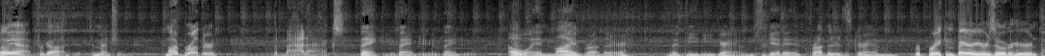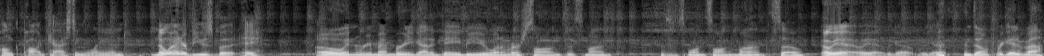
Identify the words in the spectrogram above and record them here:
Oh, yeah, forgot to mention. My brother, the Mad Axe. Thank you, thank you, thank you. Oh, and my brother, the DD Grimms. Get it? Brothers Grimm. We're breaking barriers over here in punk podcasting land. No interviews, but hey, Oh, and remember, you gotta debut one of our songs this month. Because it's one song a month, so oh yeah, oh yeah, we got we got And don't forget about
